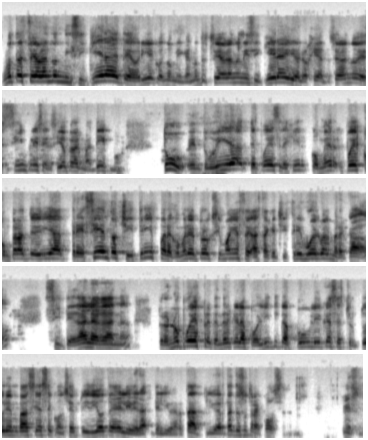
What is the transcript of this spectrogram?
no te estoy hablando ni siquiera de teoría económica, no te estoy hablando ni siquiera de ideología, te estoy hablando de simple y sencillo pragmatismo. Tú, en tu vida, te puedes elegir comer, puedes comprarte hoy día 300 chistris para comer el próximo año hasta, que chistris vuelva al mercado, si te da la gana, pero no puedes pretender que la política pública se estructure en base a ese concepto idiota de, libertad. Libertad es otra cosa. Eso.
